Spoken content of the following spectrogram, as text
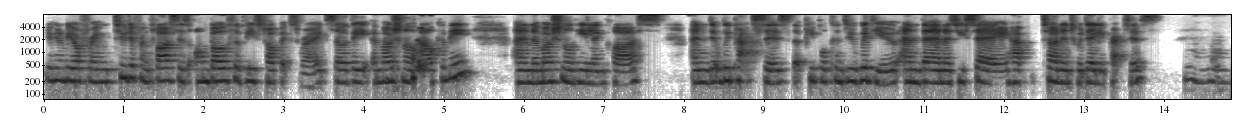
you're going to be offering two different classes on both of these topics, right? So the emotional alchemy and emotional healing class, and it'll be practices that people can do with you, and then, as you say, have turn into a daily practice. Mm-hmm.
